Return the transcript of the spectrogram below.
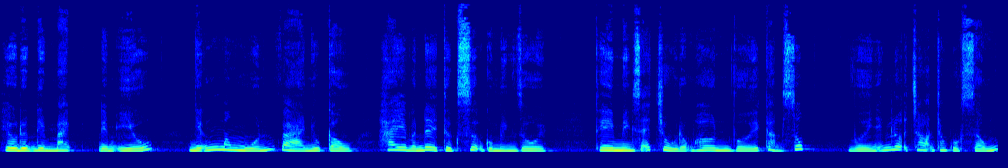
Hiểu được điểm mạnh, điểm yếu, những mong muốn và nhu cầu hay vấn đề thực sự của mình rồi thì mình sẽ chủ động hơn với cảm xúc, với những lựa chọn trong cuộc sống.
